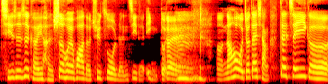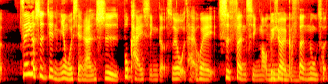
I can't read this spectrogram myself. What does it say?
其实是可以很社会化的去做人际的应对。对，嗯、呃，然后我就在想，在这一个这一个世界里面，我显然是不开心的，所以我才会是愤青嘛，我必须要有一个愤怒存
